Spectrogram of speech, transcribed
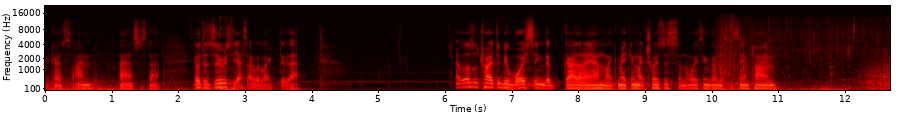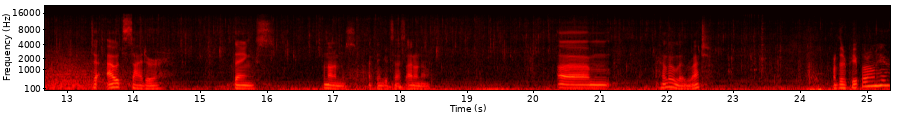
because I'm badass as that. Go to Zeus? Yes, I would like to do that. I will also try to be voicing the guy that I am, like making my choices and voicing them at the same time. To outsider things. Anonymous, I think it says. I don't know. Um, hello, little rat. Are there people around here?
